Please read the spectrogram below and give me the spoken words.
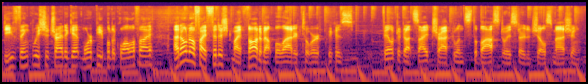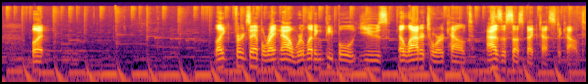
Do you think we should try to get more people to qualify? I don't know if I finished my thought about the ladder tour, because feel like I got sidetracked once the Blastoise started shell smashing. But like, for example, right now, we're letting people use a Ladder account as a suspect test account.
